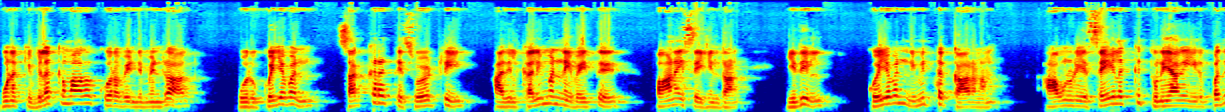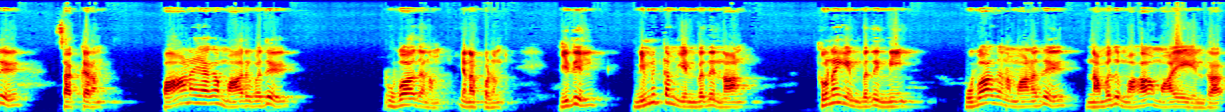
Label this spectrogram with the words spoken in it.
உனக்கு விளக்கமாக கூற வேண்டுமென்றால் ஒரு குயவன் சக்கரத்தை சுழற்றி அதில் களிமண்ணை வைத்து பானை செய்கின்றான். இதில் குயவன் நிமித்த காரணம் அவனுடைய செயலுக்கு துணையாக இருப்பது சக்கரம். பானையாக மாறுவது உபாதனம் எனப்படும். இதில் நிமித்தம் என்பது நான் துணை என்பது நீ உபாதனமானது நமது மகா மாயை என்றார்.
